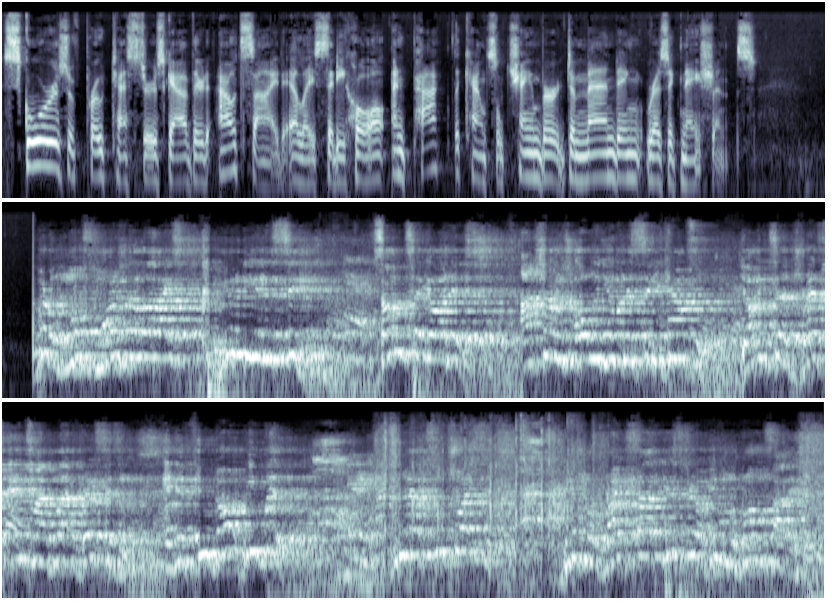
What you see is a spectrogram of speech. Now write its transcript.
scores of protesters gathered outside LA City Hall and packed the council chamber demanding resignations. We're the most marginalized community in the city. So I'm gonna tell y'all this. I challenge all of you on the city council. Y'all need to address anti-black racism. And if you don't, we will. You have two choices. Be on the right side of history or be on the wrong side of history.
